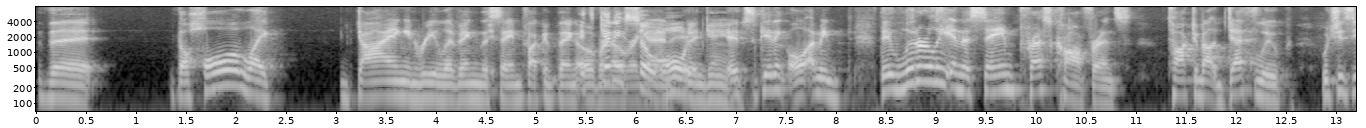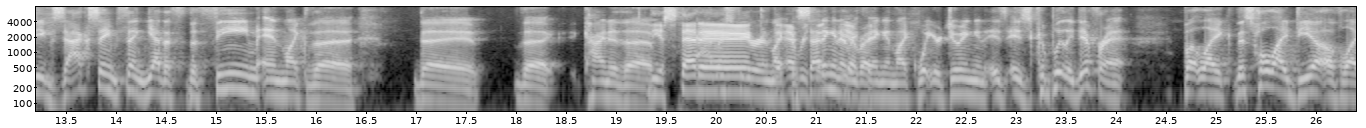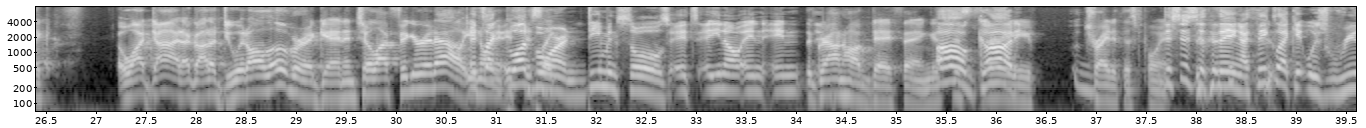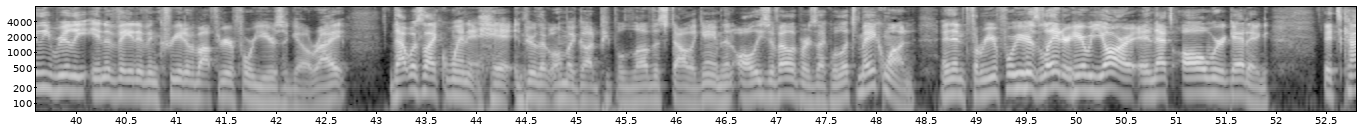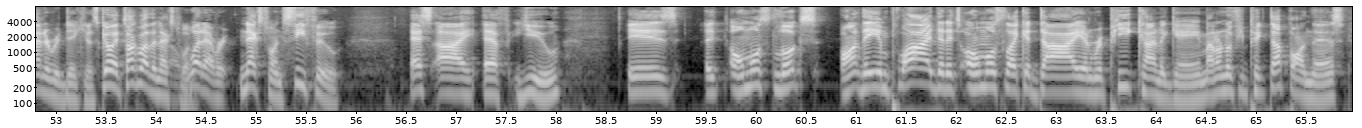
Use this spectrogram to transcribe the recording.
the the whole like dying and reliving the same fucking thing It's over and getting over so again. old in games. It's getting old. I mean, they literally in the same press conference talked about Deathloop, which is the exact same thing. Yeah, the the theme and like the the the kind of the The aesthetic, atmosphere and like the the, setting and everything. Yeah, right. and like what you're doing is is completely different. But like this whole idea of like, oh, I died, I gotta do it all over again until I figure it out. You it's know, like Bloodborne, Demon's Souls. It's you know, in in the Groundhog Day thing. It's Oh, just God. very trite at this point. This is the thing. I think like it was really, really innovative and creative about three or four years ago, right? That was like when it hit, and people were like, "Oh my god, people love this style of game." And then all these developers like, "Well, let's make one." And then three or four years later, here we are, and that's all we're getting. It's kind of ridiculous. Go ahead, talk about the next oh, one. Whatever. Next one, Sifu, S I F U, is it almost looks on. They implied that it's almost like a die and repeat kind of game. I don't know if you picked up on this.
